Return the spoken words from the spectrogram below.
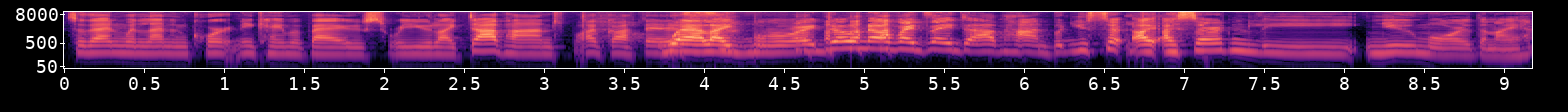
So then when Lennon Courtney came about, were you like dab hand? I've got this. Well, I, I don't know if I'd say dab hand, but you cer- I, I certainly knew more than I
